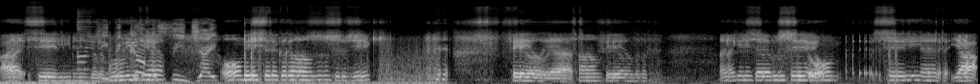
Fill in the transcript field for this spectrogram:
Ay, serimiz diyorum. Bu video coming, CJ. 15 dakikadan uzun sürecek. fail ya tam fail'lık. Arkadaşlar bu seri on, seri nerede? Ya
